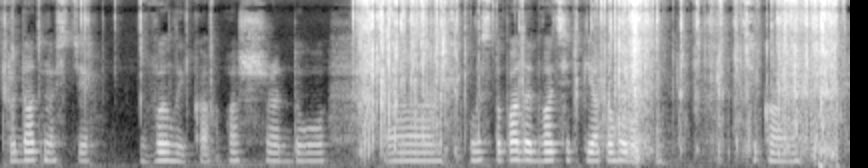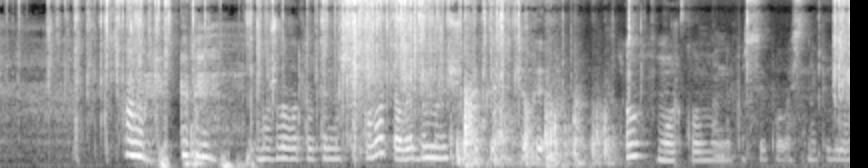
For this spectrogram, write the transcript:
придатності велика, аж до листопада 25-го року. Цікаво. А, можливо, тут і не шоколад, але думаю, що таки, таки... О, морква в мене посипалась на підлогу.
